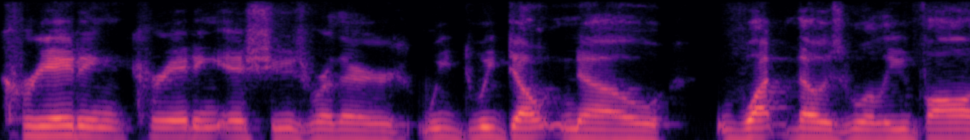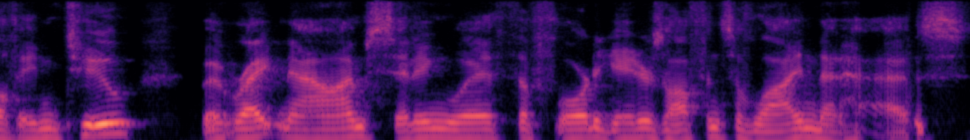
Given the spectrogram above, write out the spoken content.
creating creating issues where there we we don't know what those will evolve into. But right now, I'm sitting with the Florida Gators offensive line that has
